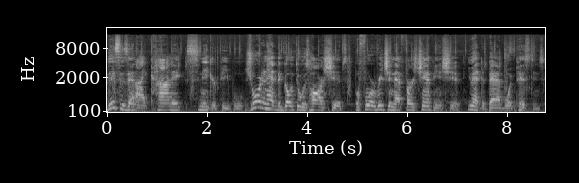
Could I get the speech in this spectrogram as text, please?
This is an iconic sneaker, people. Jordan had to go through his hardships before reaching that first championship. You had the bad boy Pistons.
